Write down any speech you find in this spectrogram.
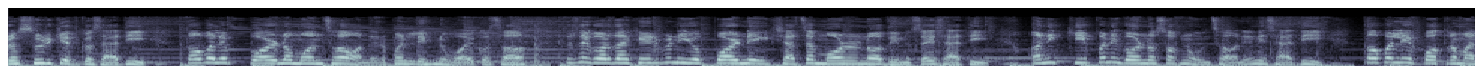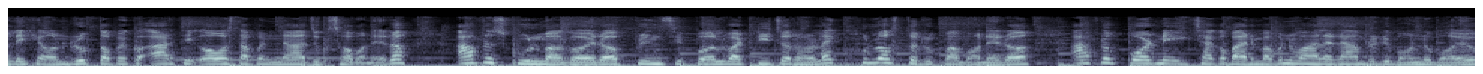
र सुर्खेतको साथी तपाईँले पढ्न मन छ भनेर पनि लेख्नु भएको छ। त्यसै गर्दाखेरि पनि यो पढ्ने इच्छा चाहिँ मर्न नदिनुहोस् है साथी। अनि के पनि गर्न सक्नुहुन्छ भने नि साथी तपाईँले पत्रमा लेखे अनुरूप तपाईँको आर्थिक अवस्था पनि नाजुक छ भनेर आफ्नो स्कुलमा गएर प्रिन्सिपल वा टिचरहरूलाई खुलस्त रूपमा भनेर आफ्नो पढ्ने इच्छाको बारेमा पनि उहाँलाई राम्ररी भन्नुभयो।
